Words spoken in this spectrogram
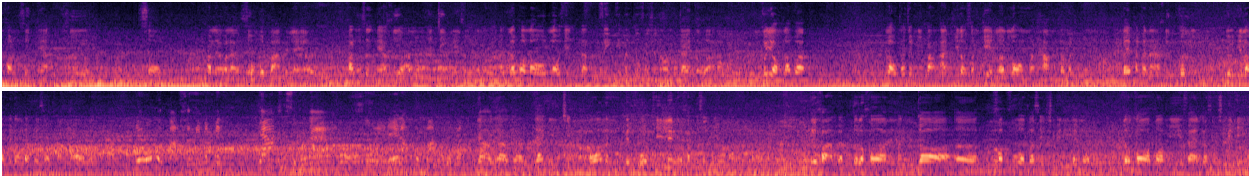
ความรู้สึกเนี้ยคือสมเขาเรียกว่าอะไรสวมบทบาทไปแล้ว ความรู้สึกเนี้ยคืออารมณ์ที่จริงที่สุดอะไรอย่างเงี้ยแล้วพอเราเราเห็นแบบสิ่งที่มันโปรเฟชชั่นอลอยู่ใกล้ตัวครับก็ยอมรับว่า เราก็จะมีบางอันที่เราสังเกตแล้วลองมาทำแล้วมันได้พัฒนาขึ้นก็มีโดยที่เราไม่ต้องแบบไปสอบถามเขาเลยเรียกว่าบทบาทครั้งนี้มันเป็นยากที่สุดตั้งแต่เคยได้รับบทบาทเลยปะยากยากยากยากจริงๆเพราะว่ามันเป็นบทที่เล่นกับความรู้สึกเดียวกันด้วยความแบบตัวละครมันก็ ก็เสียชีวิตไปหมด แล้วก็พอมีแฟนก็เสียชีวิตอีก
